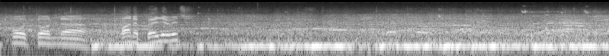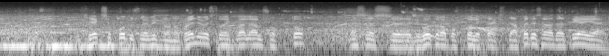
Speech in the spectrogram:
από τον ε, Πάνε Πέλιεβιτς. Έχει 6 πόντους στο εμίχρονο Πρέλιοβες, το έχει βάλει άλλους 8 μέσα σε λιγότερο από 8 λεπτά. 65-43 η ΑΕΚ.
